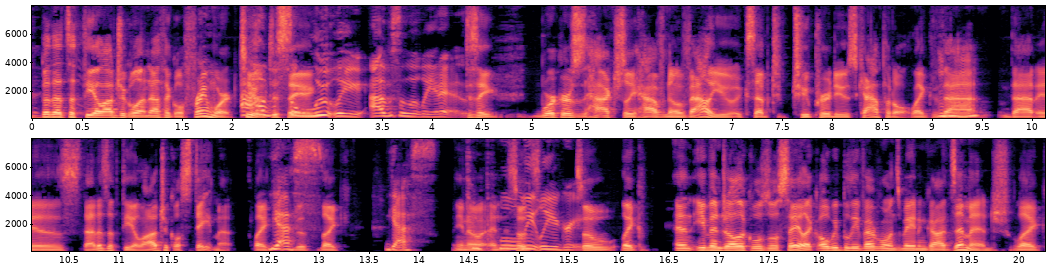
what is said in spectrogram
but that's a theological and ethical framework too to say absolutely, absolutely it is. to say workers actually have no value except to produce capital. Like Mm-hmm. that that is that is a theological statement. Like Yes. this, like yes. you know, and so completely agree. So like and evangelicals will say like, "Oh, we believe everyone's made in God's image." Like,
